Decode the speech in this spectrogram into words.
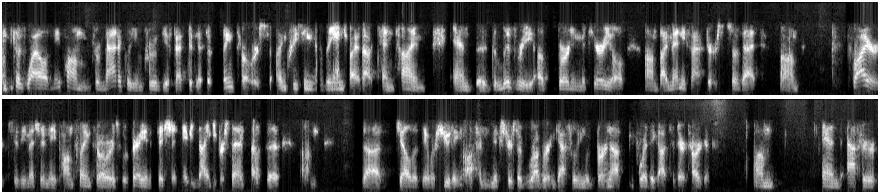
Um, because while napalm dramatically improved the effectiveness of flamethrowers, increasing the range by about 10 times, and the delivery of burning material um, by many factors, so that um, prior to the invention of napalm, flamethrowers were very inefficient. Maybe 90% of the um, the gel that they were shooting, often mixtures of rubber and gasoline, would burn up before they got to their targets. Um, and after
